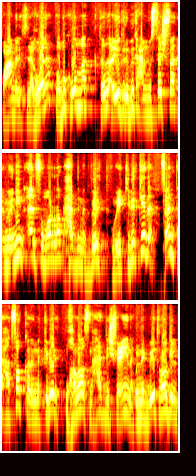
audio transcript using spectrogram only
وعملت زغوله وأبوك وأمك طلعوا يجروا بيك على المستشفى 80 ألف مرة لحد ما كبرت وبقيت كبير كده. فأنت هتفكر إنك كبرت وخلاص محدش في عينك وإنك بقيت راجل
